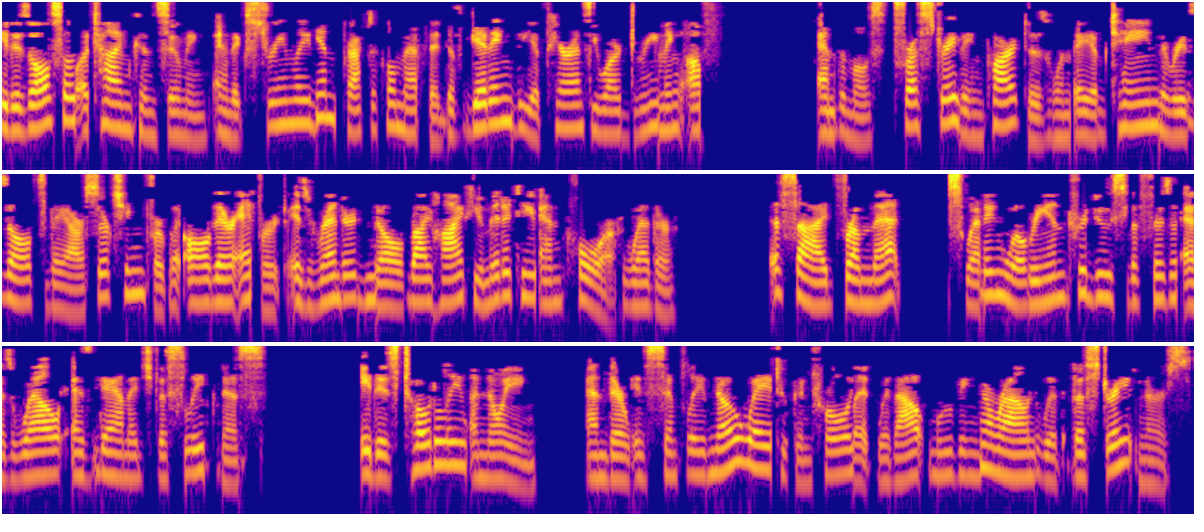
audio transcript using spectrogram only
it is also a time-consuming and extremely impractical method of getting the appearance you are dreaming of. And the most frustrating part is when they obtain the results they are searching for but all their effort is rendered null by high humidity and poor weather. Aside from that, sweating will reintroduce the frizz as well as damage the sleekness. It is totally annoying, and there is simply no way to control it without moving around with the straighteners.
